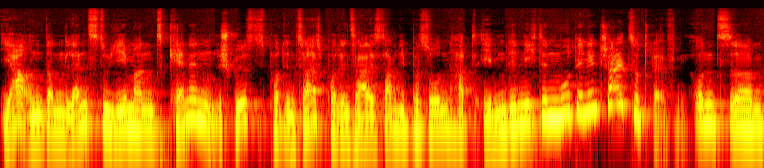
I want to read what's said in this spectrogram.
ja, und dann lernst du jemand kennen, spürst das Potenzial, das Potenzial ist, aber die Person hat eben den, nicht den Mut, den Entscheid zu treffen. Und ähm,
